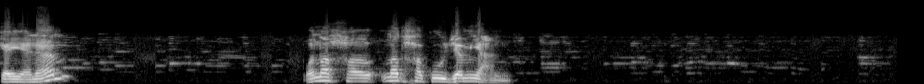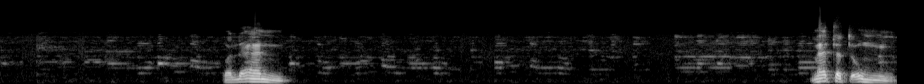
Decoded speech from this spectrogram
كي ينام؟ ونضحك جميعا. والآن. ماتت أمي.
